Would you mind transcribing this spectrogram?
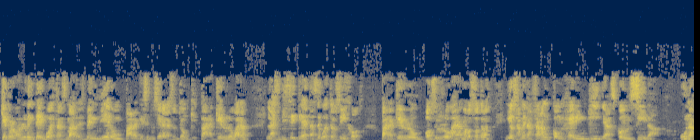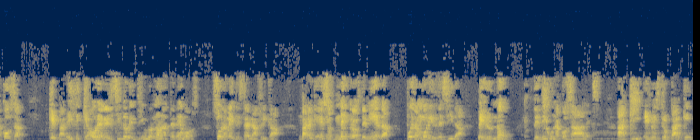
que probablemente vuestras madres vendieron para que se pusieran a esos junkies, para que robaran las bicicletas de vuestros hijos, para que os robaran a vosotros y os amenazaran con jeringuillas con sida. Una cosa que parece que ahora en el siglo XXI no la tenemos, solamente está en África, para que esos negros de mierda puedan morir de sida. Pero no, te digo una cosa, Alex, aquí en nuestro parque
